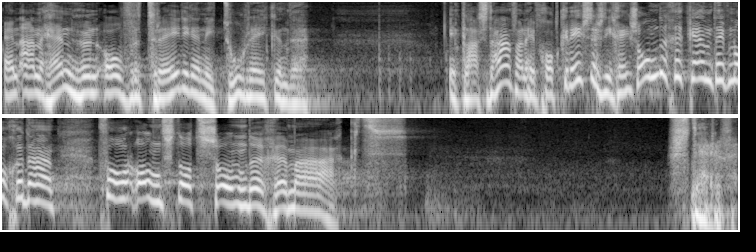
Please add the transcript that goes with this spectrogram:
en aan hen hun overtredingen niet toerekende. In plaats daarvan heeft God Christus, die geen zonde gekend heeft, nog gedaan, voor ons tot zonde gemaakt. Sterven.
